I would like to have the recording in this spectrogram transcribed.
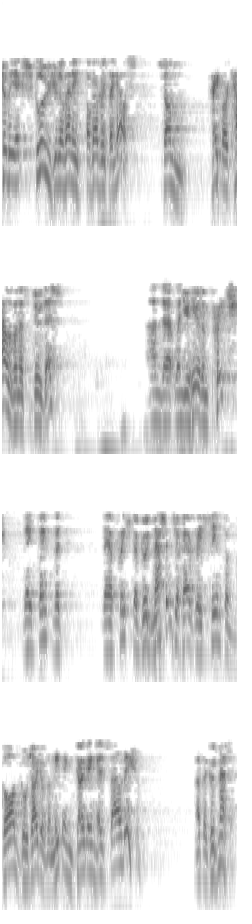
to the exclusion of any of everything else. Some hyper Calvinists do this, and uh, when you hear them preach, they think that they have preached a good message if every saint of God goes out of the meeting doubting his salvation. That's a good message.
